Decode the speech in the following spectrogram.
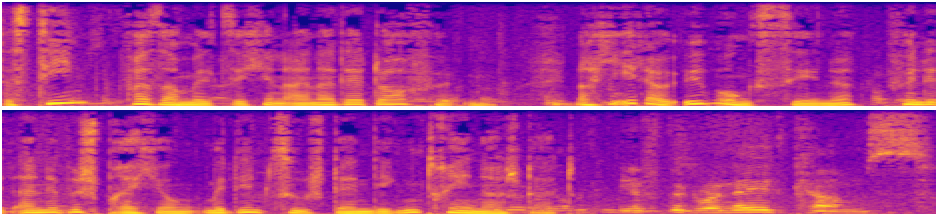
Das Team versammelt sich in einer der Dorfhütten. Nach jeder Übungsszene findet eine Besprechung mit dem zuständigen Trainer statt. If the grenade comes,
